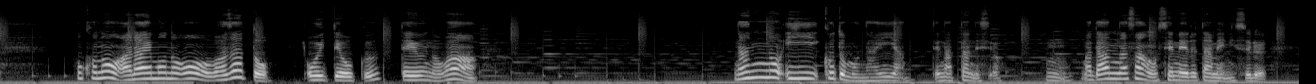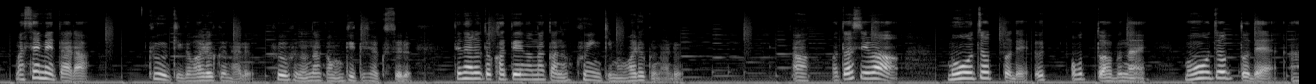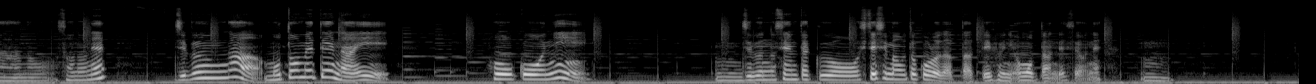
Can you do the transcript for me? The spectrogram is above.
この洗い物をわざと置いておくっていうのは何のいいこともないやんってなったんですよ。うん。まあ、旦那さんを責めるためにする、まあ、責めたら空気が悪くなる。夫婦の仲もギクシャクする。ってなると家庭の中の雰囲気も悪くなる。あ私はもうちょっとでおっと危ない。もうちょっとであのそのね自分が求めてない方向に、うん、自分の選択をしてしまうところだったっていうふうに思ったんですよね。うん、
